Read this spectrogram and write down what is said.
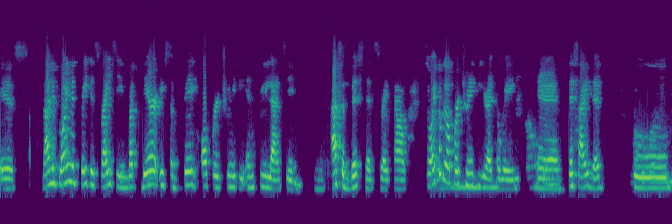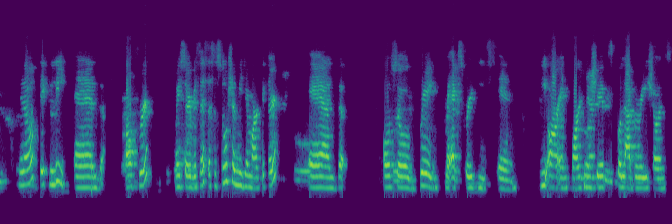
is the unemployment rate is rising, but there is a big opportunity in freelancing as a business right now. So I took the opportunity right away and decided to, you know, take the leap and offer my services as a social media marketer and also bring my expertise in PR and partnerships, collaborations,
